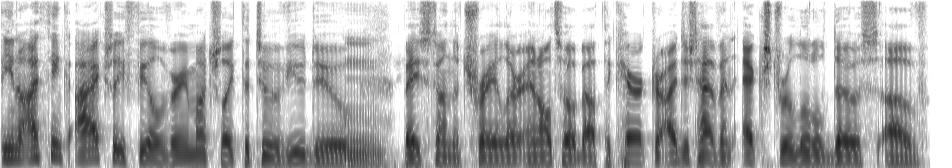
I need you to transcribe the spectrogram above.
You know, I think I actually feel very much like the two of you do Mm. based on the trailer and also about the character. I just have an extra little dose of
